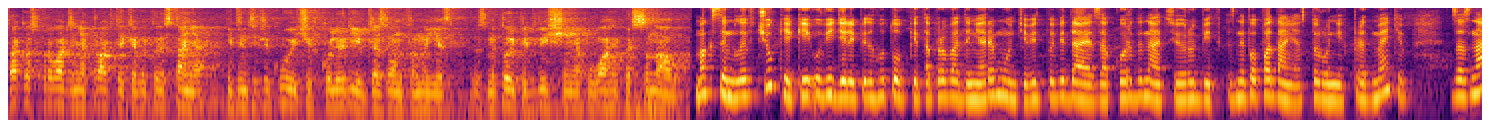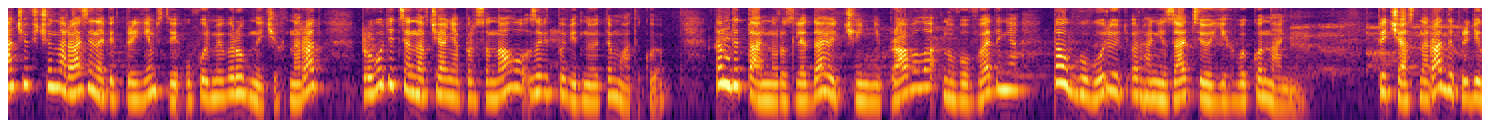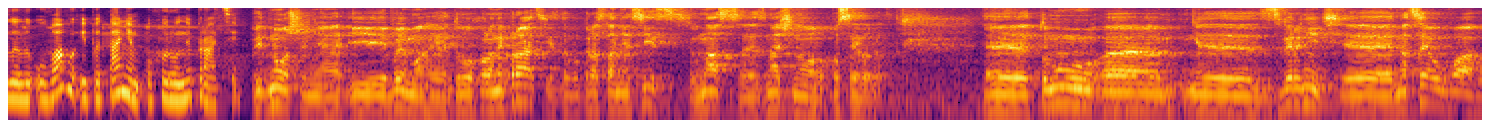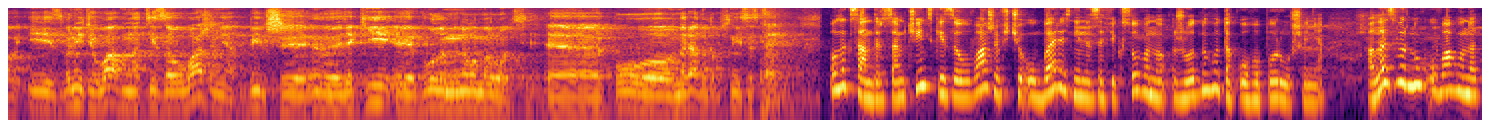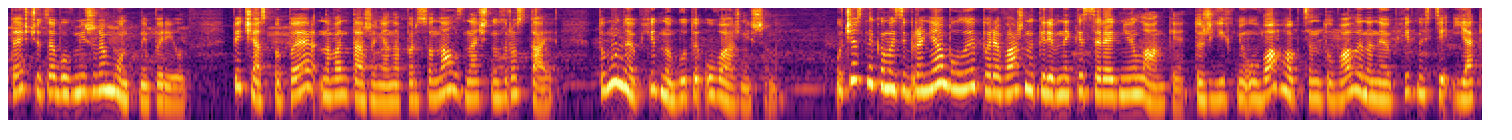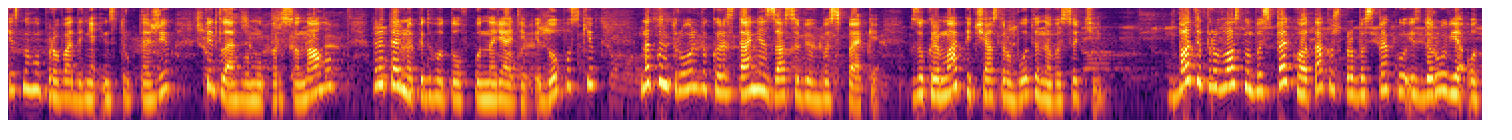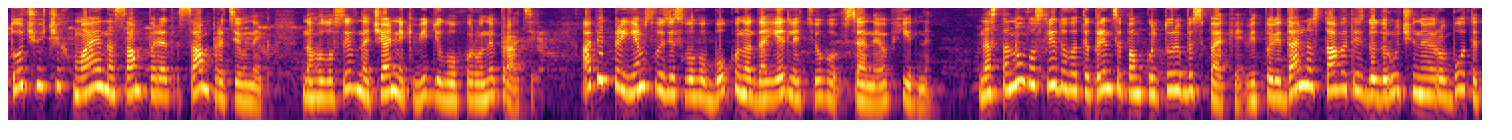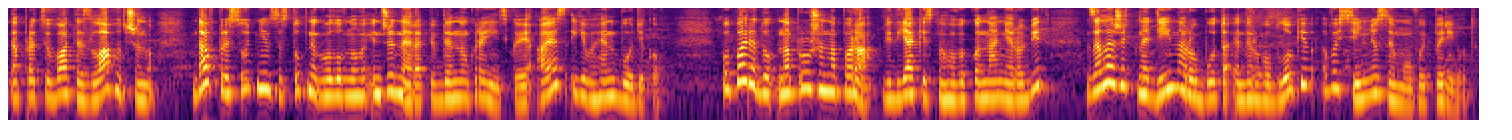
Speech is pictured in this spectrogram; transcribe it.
Також впровадження практики використання ідентифікуючих кольорів для зон ФМЄ з- метою підвищення уваги персоналу. Максим Левчук, який у відділі підготовки та проведення ремонтів відповідає за координацію робіт з непопадання сторонніх предметів, зазначив, що наразі на підприємстві у формі виробничих нарад проводяться навчання персоналу за відповідною тематикою. Там детально розглядають чинні правила, нововведення та обговорюють організацію їх виконання. Під час наради приділили увагу і питанням охорони праці. Відношення і вимоги до охорони праці, до використання СІС у нас е, значно посилили. Е, Тому е, зверніть на це увагу і зверніть увагу на ті зауваження, більше, які були в минулому році по нарядно-допускній системі. Олександр Самчинський зауважив, що у березні не зафіксовано жодного такого порушення, але звернув увагу на те, що це був міжремонтний період. Під час ППР навантаження на персонал значно зростає, тому необхідно бути уважнішими. Учасниками зібрання були переважно керівники середньої ланки, тож їхню увагу акцентували на необхідності якісного проведення інструктажів підлеглому персоналу, ретельну підготовку нарядів і допусків, на контроль використання засобів безпеки, зокрема під час роботи на висоті. Дбати про власну безпеку, а також про безпеку і здоров'я оточуючих має насамперед сам працівник, наголосив начальник відділу охорони праці. А підприємство зі свого боку надає для цього все необхідне. Настаново слідувати принципам культури безпеки, відповідально ставитись до дорученої роботи та працювати злагоджено, дав присутній заступник головного інженера Південноукраїнської АЕС Євген Бодіков. Попереду напружена пора від якісного виконання робіт залежить надійна робота енергоблоків в осінньо-зимовий період.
